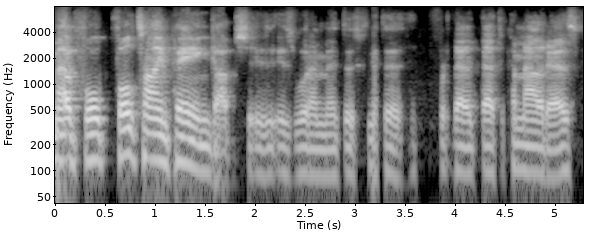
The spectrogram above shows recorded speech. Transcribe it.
have full full time paying jobs. Is, is what I meant to, to that that to come out as.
